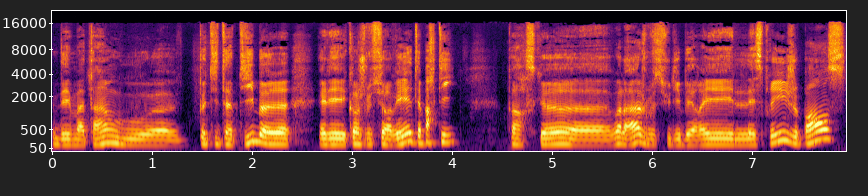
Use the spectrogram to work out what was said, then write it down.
des matins où euh, petit à petit, bah, elle est, quand je me suis réveillé, elle était partie parce que euh, voilà, je me suis libéré l'esprit, je pense.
